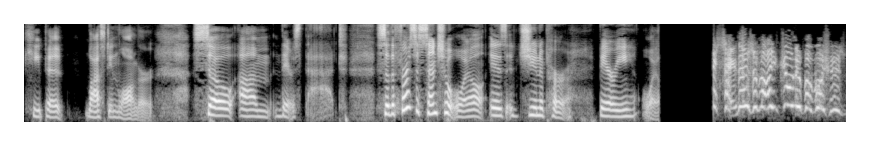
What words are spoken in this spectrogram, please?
keep it lasting longer. So um, there's that. So the first essential oil is juniper berry oil. I say those are my juniper bushes.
